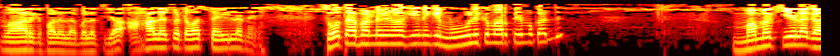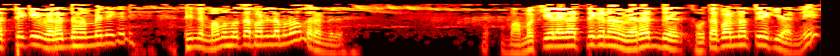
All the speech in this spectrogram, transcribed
මාර්ගඵල ලැබලා තියා අහලකටවත් ඇවිල්ලා නැහැ. සෝතාපන්න වෙනවා කියන එකේ මූලිකම අර්ථය මොකද්ද? මම කියලා ගත් එකේ වැරද්ද හම්බෙන එකනේ. එහෙනම් මම සෝතාපන්න ළමනව කරන්නද? මම කියලා ගත් එක නම් වැරද්ද සෝතාපන්නත්වය කියන්නේ.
